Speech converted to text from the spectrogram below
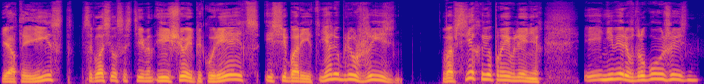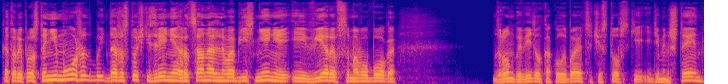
и атеист, — согласился Стивен, — и еще эпикуреец и сибарит. Я люблю жизнь во всех ее проявлениях и не верю в другую жизнь, которой просто не может быть, даже с точки зрения рационального объяснения и веры в самого Бога. Дронго видел, как улыбаются Чистовский и Деменштейн.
